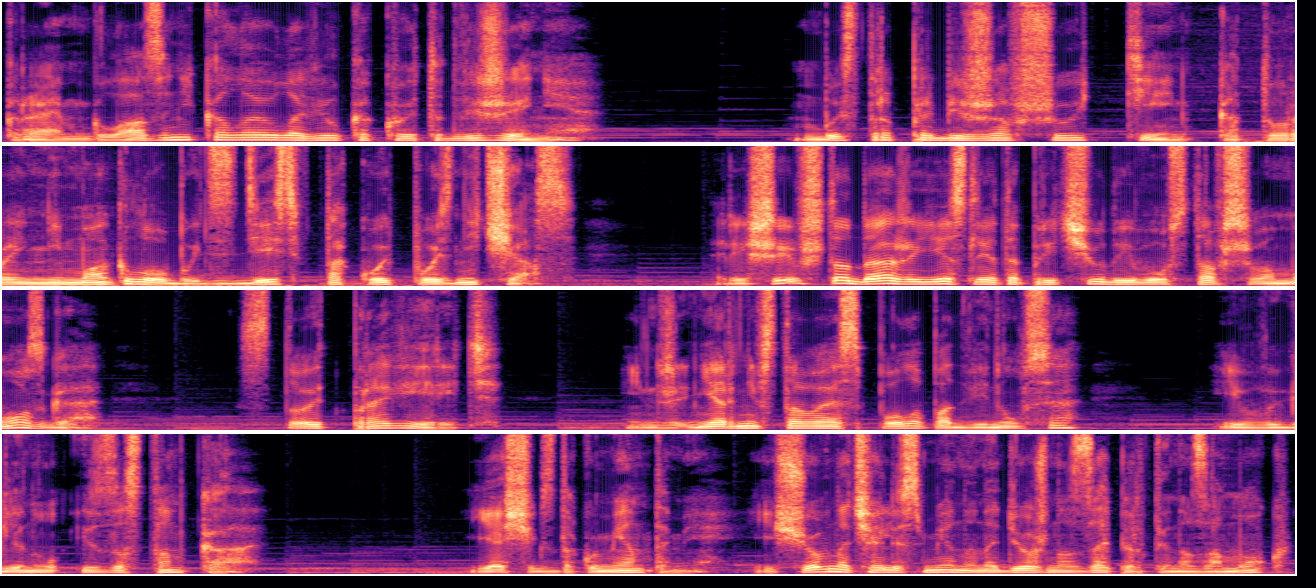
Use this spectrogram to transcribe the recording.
краем глаза Николай уловил какое-то движение. Быстро пробежавшую тень, которой не могло быть здесь в такой поздний час. Решив, что даже если это причуда его уставшего мозга, стоит проверить. Инженер, не вставая с пола, подвинулся и выглянул из-за станка. Ящик с документами, еще в начале смены надежно запертый на замок,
